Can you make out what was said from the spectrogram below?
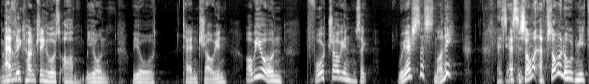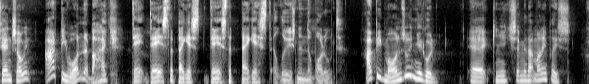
no every country goes. Oh, we own we owe ten trillion. Oh, we own four trillion. It's like, where's this money? It's- If it's- someone if someone owed me ten trillion, I'd be wanting it back. Debt, debt's the biggest. Debt's the biggest illusion in the world. I'd be Monzo and you going, uh, can you send me that money, please? I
